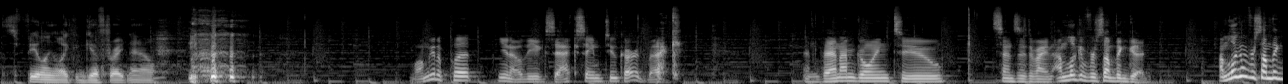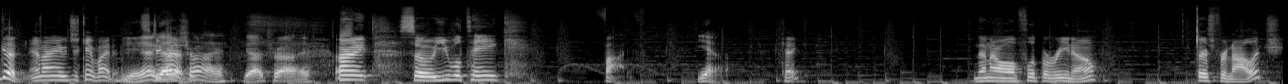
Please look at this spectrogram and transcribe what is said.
it's feeling like a gift right now. Well, I'm gonna put, you know, the exact same two cards back. And then I'm going to Sense of Divine. I'm looking for something good. I'm looking for something good, and I just can't find it. Yeah, It's too gotta bad. try. Gotta try. All right, so you will take five. Yeah. Okay. Then I'll flip a Reno. Thirst for knowledge.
